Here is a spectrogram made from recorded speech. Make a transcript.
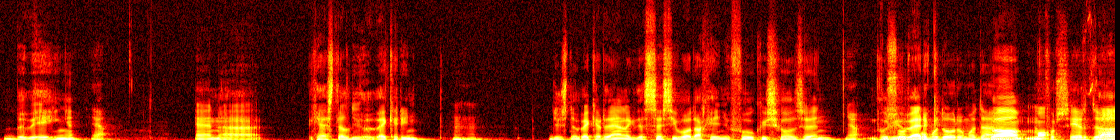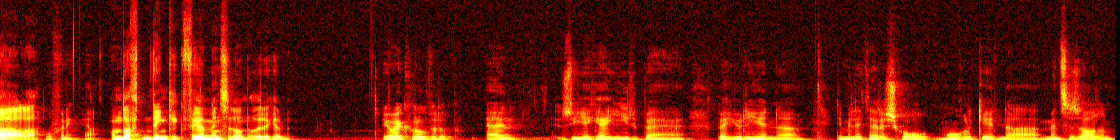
bewegingen. Ja. En eh, jij stelt je wekker in. Mhm. Dus de wekker eigenlijk de sessie waar dat je in je focus gaat zijn. Ja. Voor je werk. Pomodoro-model. Ja, maar- geforceerde Voilà. oefening. Ja. Omdat, denk ik, veel mensen dat nodig hebben. ja, ik geloof het ook. En zie jij hier bij, bij jullie in eh, de militaire school mogelijkheden dat mensen zouden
